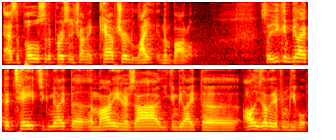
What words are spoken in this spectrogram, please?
as opposed to the person trying to capture light in a bottle. So you can be like the Tates, you can be like the Amani Herzog, you can be like the all these other different people.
